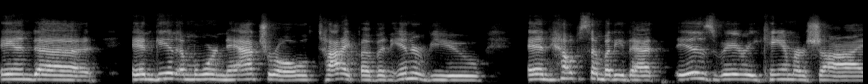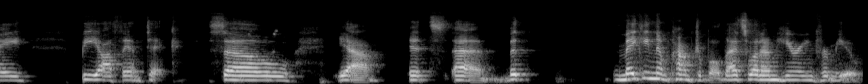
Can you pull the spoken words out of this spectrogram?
And uh and get a more natural type of an interview and help somebody that is very camera shy be authentic. So, yeah, it's, uh, but making them comfortable. That's what I'm hearing from you.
